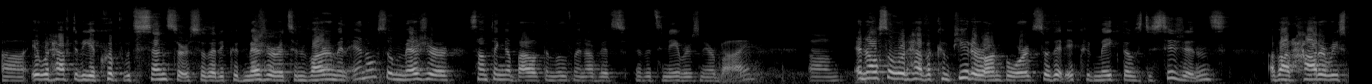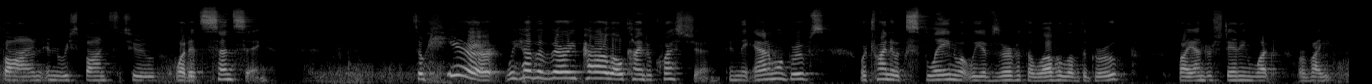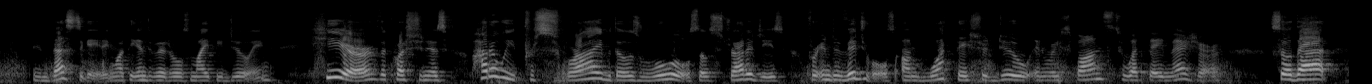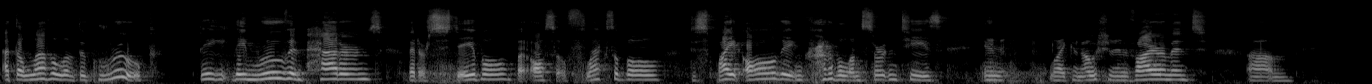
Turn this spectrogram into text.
Uh, it would have to be equipped with sensors so that it could measure its environment and also measure something about the movement of its, of its neighbors nearby. Um, and also would have a computer on board so that it could make those decisions about how to respond in response to what it's sensing. So here we have a very parallel kind of question. In the animal groups, we're trying to explain what we observe at the level of the group by understanding what, or by investigating what the individuals might be doing. Here, the question is how do we prescribe those rules, those strategies for individuals on what they should do in response to what they measure so that at the level of the group, they, they move in patterns that are stable but also flexible, despite all the incredible uncertainties in like an ocean environment, um,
